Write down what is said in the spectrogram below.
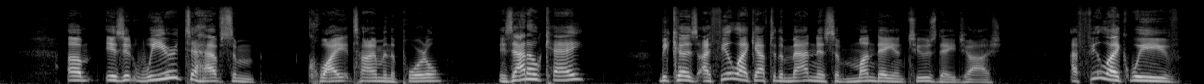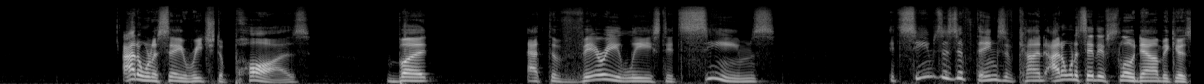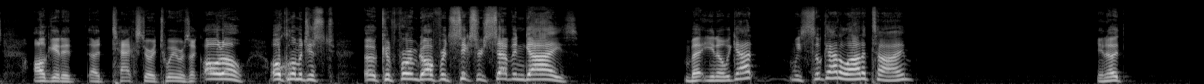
Um, is it weird to have some quiet time in the portal? Is that okay? Because I feel like after the madness of Monday and Tuesday, Josh, I feel like we've, I don't want to say reached a pause, but at the very least, it seems it seems as if things have kind of, I don't want to say they've slowed down because I'll get a, a text or a tweet where it's like, oh no, Oklahoma just uh, confirmed offered six or seven guys. But, you know, we got, we still got a lot of time. You know,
